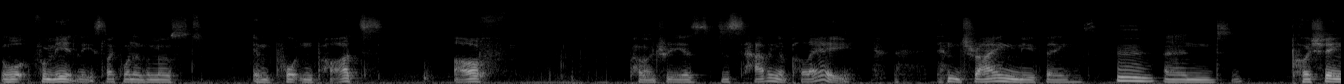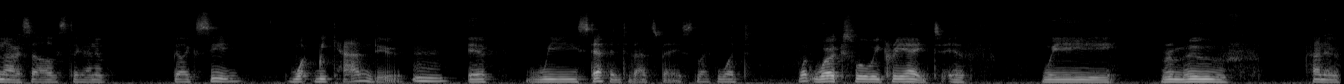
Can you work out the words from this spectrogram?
well, for me at least, like one of the most important parts of poetry is just having a play and trying new things and pushing ourselves to kind of be like, see what we can do if we step into that space. Like, what what works will we create if we remove kind of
